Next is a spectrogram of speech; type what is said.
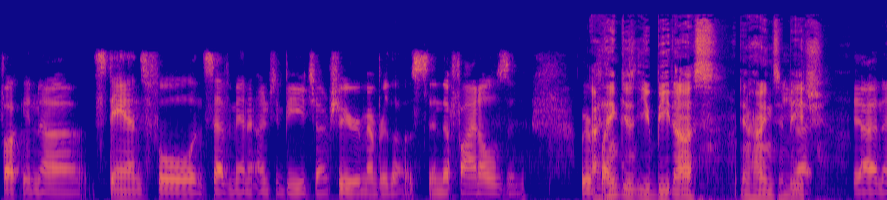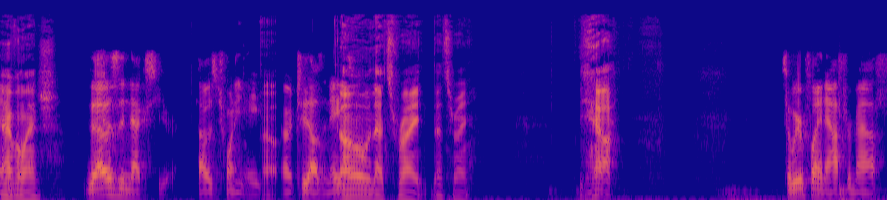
fucking uh, stands full and seven man at Huntington Beach. I'm sure you remember those in the finals, and we were I think you beat us in Huntington Yeah. Beach. yeah, and then Avalanche. that was the next year. That was 28 Oh. or 2008. Oh, that's right. That's right. Yeah. So we were playing aftermath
